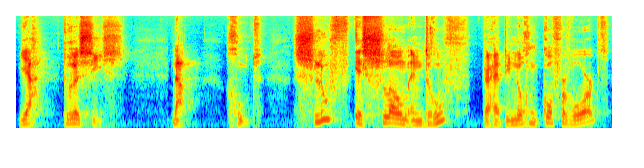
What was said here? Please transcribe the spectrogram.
Ja, precies. Nou, goed. Sloef is sloom en droef, daar heb je nog een kofferwoord.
